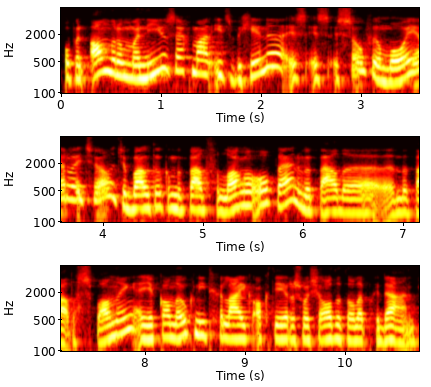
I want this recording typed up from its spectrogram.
op een andere manier, zeg maar, iets beginnen is, is, is zoveel mooier, weet je wel. Want je bouwt ook een bepaald verlangen op, hè, een, bepaalde, een bepaalde spanning. En je kan ook niet gelijk acteren zoals je altijd al hebt gedaan.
